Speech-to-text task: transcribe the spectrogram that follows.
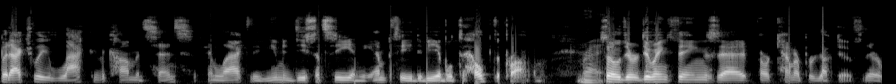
but actually lack the common sense and lack the human decency and the empathy to be able to help the problem. Right. So they're doing things that are counterproductive. They're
